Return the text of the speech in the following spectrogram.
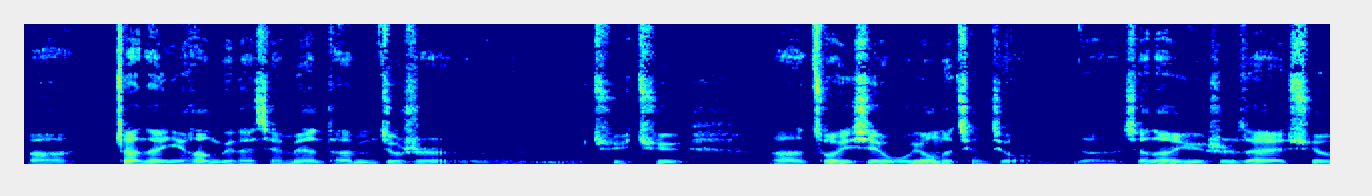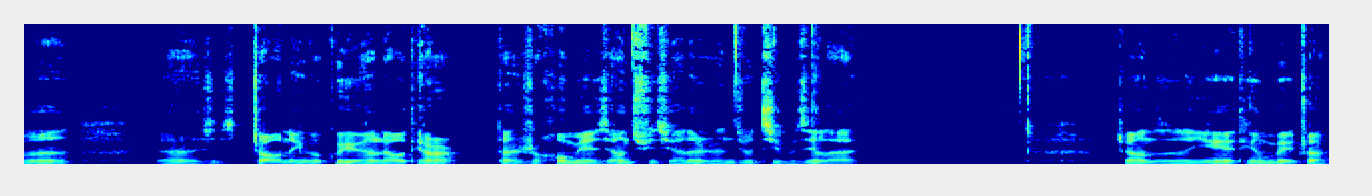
啊。站在银行柜台前面，他们就是去去，呃，做一些无用的请求，那相当于是在询问，嗯，找那个柜员聊天但是后面想取钱的人就挤不进来，这样子营业厅被赚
